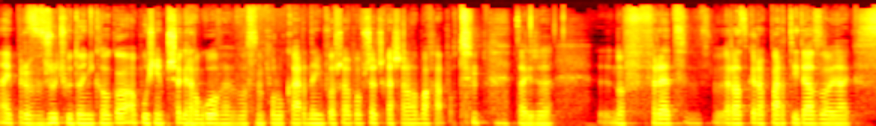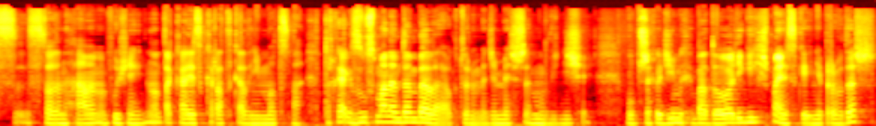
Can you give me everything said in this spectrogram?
najpierw wrzucił do nikogo, a później przegrał głowę w własnym polu karnym i poszła poprzeczka Szalobacha po tym. Także no Fred raz gra partidazo jak z, z Tottenhamem, a później no taka jest kratka z nim mocna. Trochę jak z Usmanem Dembele, o którym będziemy jeszcze mówić dzisiaj. Bo przechodzimy chyba do Ligi Hiszpańskiej, nieprawdaż?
